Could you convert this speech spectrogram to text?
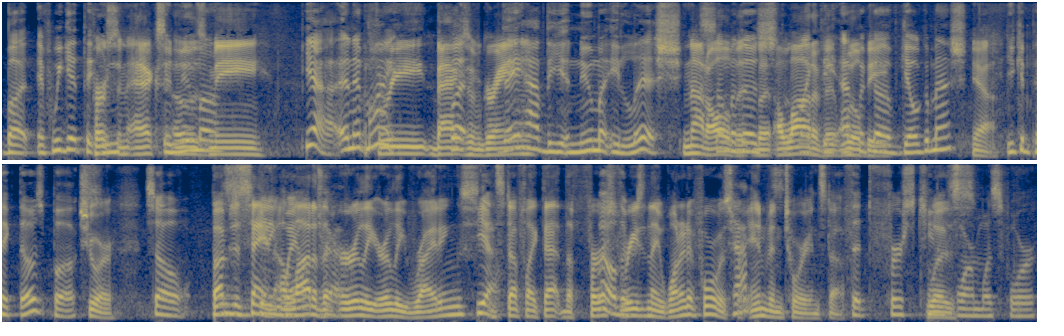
but if we get the Person En- X Enuma- owes me. Yeah, and it might. three bags But of grain. They have the Enuma Elish. Not all some of it, but a lot like of the it will be. of Gilgamesh. Yeah. you can pick those books. Sure. So, But I'm just saying, a lot of the early, early writings Yeah. and stuff like that, the first Well, the reason they wanted it for was for inventory and stuff. the first was- cuneiform was for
